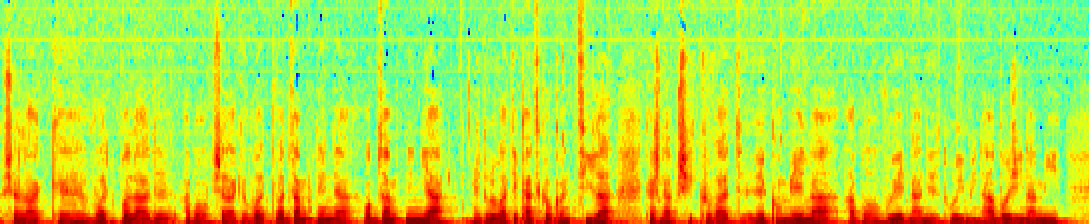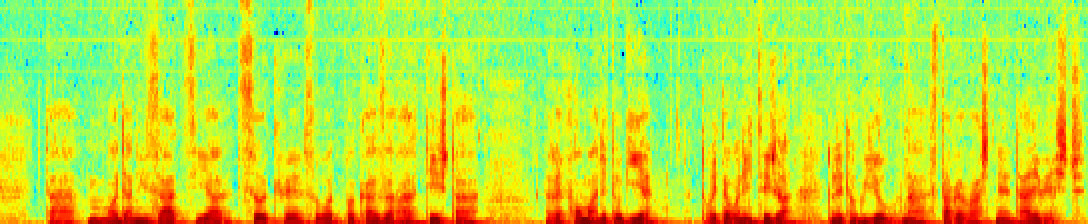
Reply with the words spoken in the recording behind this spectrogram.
wszelakie wodpolady, albo wszelakie wod, wodzamknienia, obzamknienia drugiego Watykanskiego koncila, każ na przykład ekumena, albo wyjednanie z drugimi nabożinami, ta modernizacja cyrkwy so wodpokaza, a też ta reforma liturgii, którą oni chcą tę liturgię na stare właśnie dalej wieść.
